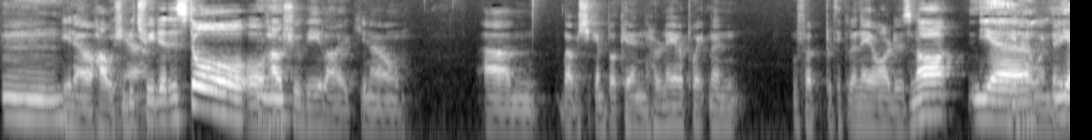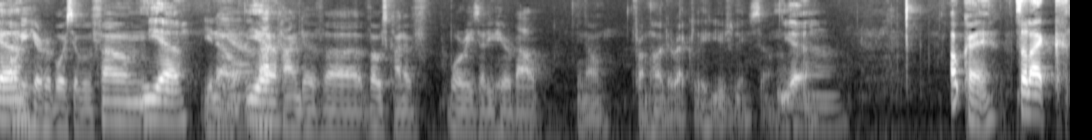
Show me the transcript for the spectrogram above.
you know how she be Yeah. treated at the store, or how she'll be like, you know, um, whether she can book in her nail appointment with a particular nail artist or not. Yeah, you know, when they yeah. only hear her voice over the phone. Yeah. you know, Yeah. Yeah. that kind of uh, those kind of worries that you hear about, you know, from her directly usually. So Yeah. Okay. So like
